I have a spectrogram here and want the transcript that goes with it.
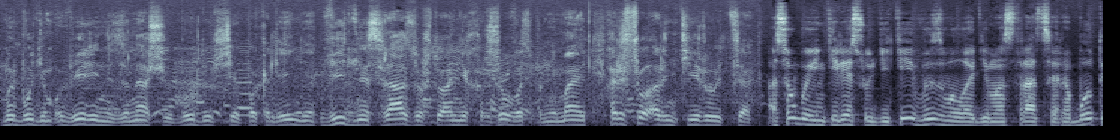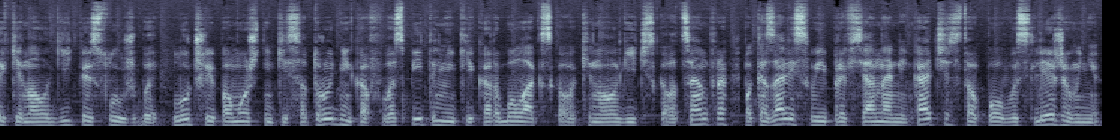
Мы будем уверены за наше будущее поколение. Видно сразу, что они хорошо воспринимают, хорошо ориентируются. Особый интерес у детей вызвала демонстрация работы кинологической службы. Лучшие помощники сотрудников, воспитанники Карбулакского кинологического центра показали свои профессиональные качества по выслеживанию,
